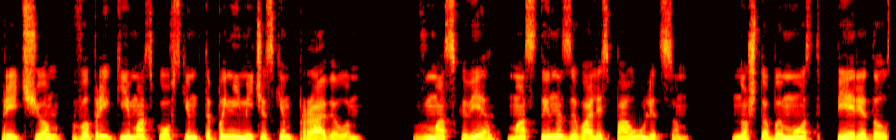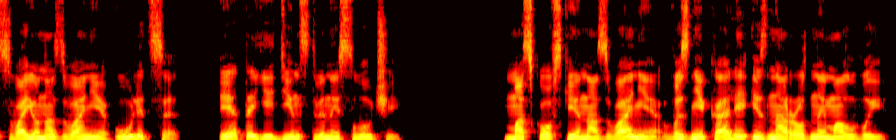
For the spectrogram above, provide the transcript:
Причем вопреки московским топонимическим правилам. В Москве мосты назывались по улицам, но чтобы мост передал свое название улице, это единственный случай. Московские названия возникали из народной молвы,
